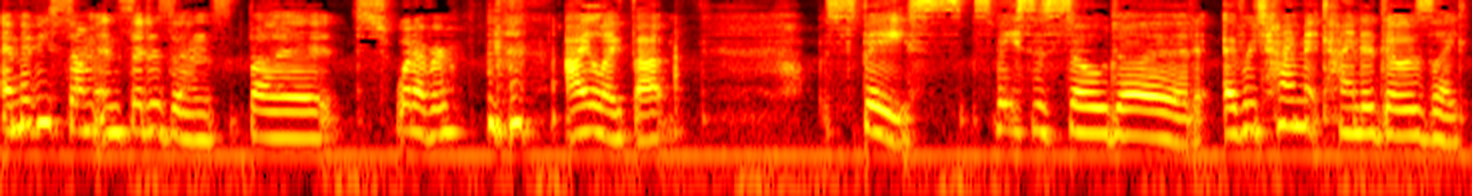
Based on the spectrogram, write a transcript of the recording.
and maybe some in Citizens, but whatever. I like that. Space. Space is so good. Every time it kind of goes like,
